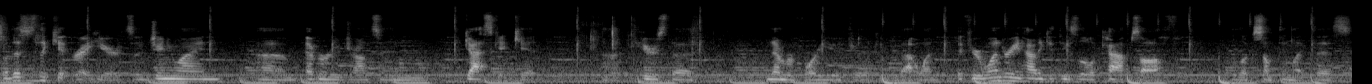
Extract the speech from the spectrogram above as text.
So this is the kit right here. It's a genuine um, Johnson gasket kit. Uh, here's the number for you if you're looking for that one. If you're wondering how to get these little caps off, it looks something like this.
